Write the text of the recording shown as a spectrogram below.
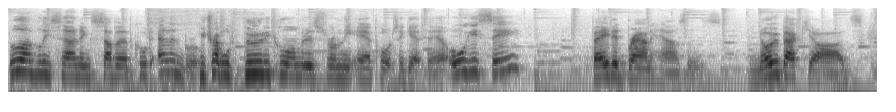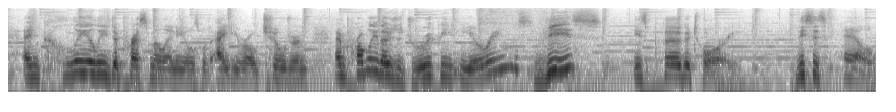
lovely sounding suburb called Ellenbrook. You travel 30 kilometres from the airport to get there. All you see? Faded brown houses, no backyards, and clearly depressed millennials with eight-year-old children and probably those droopy earrings. This is purgatory. This is hell.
